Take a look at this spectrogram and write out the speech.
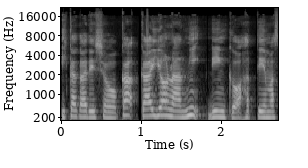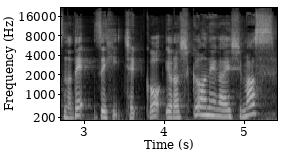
いかがでしょうか概要欄にリンクを貼っていますので、ぜひチェックをよろしくお願いします。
